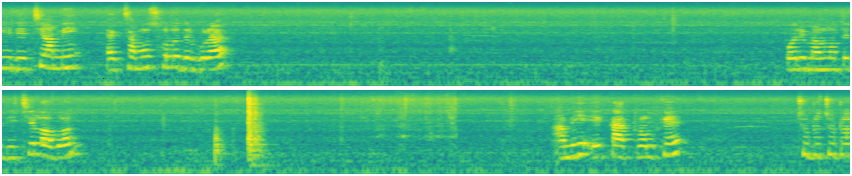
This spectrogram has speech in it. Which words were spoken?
দিয়ে দিচ্ছি আমি এক চামচ হলুদের গুঁড়া। পরিমাণ মতো দিচ্ছি লবণ। আমি এই কাঁকরোলকে ছোটো ছোটো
